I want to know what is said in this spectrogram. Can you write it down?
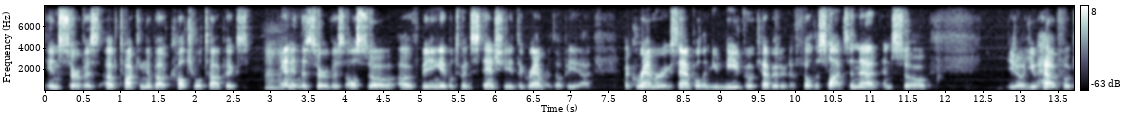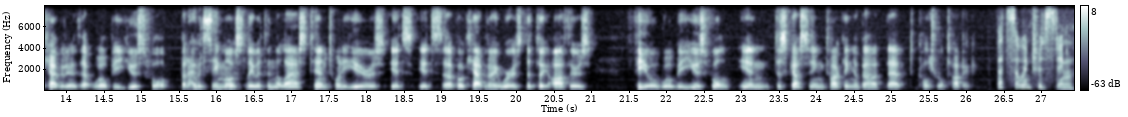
in service of talking about cultural topics mm-hmm. and in the service also of being able to instantiate the grammar. There'll be a a grammar example and you need vocabulary to fill the slots in that. And so, you know, you have vocabulary that will be useful. But I would say mostly within the last 10, 20 years, it's, it's uh, vocabulary words that the authors feel will be useful in discussing, talking about that cultural topic. That's so interesting.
